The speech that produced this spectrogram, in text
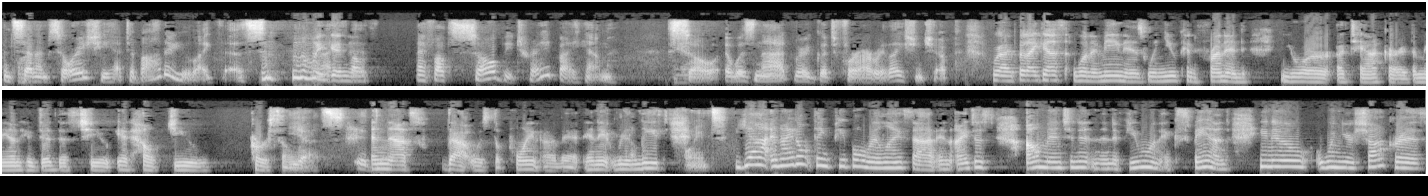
and said, I'm sorry she had to bother you like this. oh my goodness. I felt, I felt so betrayed by him. So it was not very good for our relationship. Right, but I guess what I mean is when you confronted your attacker, the man who did this to you, it helped you personally. Yes. And that's that was the point of it. And it released point. Yeah, and I don't think people realize that. And I just I'll mention it and then if you want to expand, you know, when your chakras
